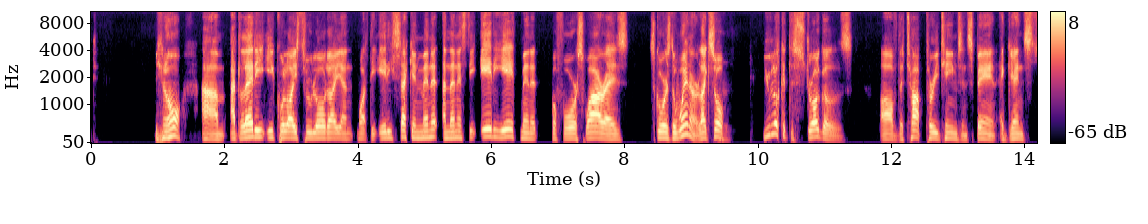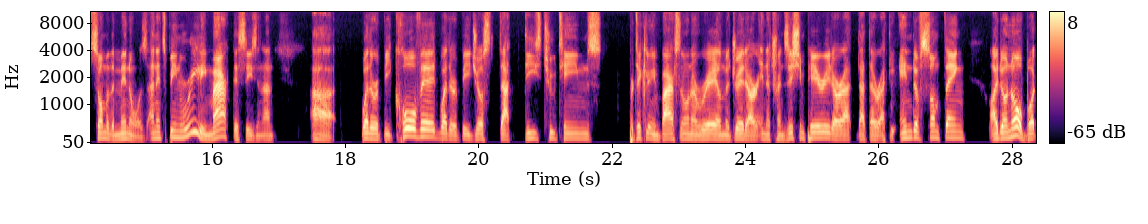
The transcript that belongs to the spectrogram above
You know, um, Atleti equalized through Lodi and what the 82nd minute, and then it's the 88th minute before Suarez scores the winner. Like so, mm-hmm. you look at the struggles of the top three teams in Spain against some of the minnows, and it's been really marked this season. And uh, whether it be COVID, whether it be just that these two teams particularly in Barcelona, Real Madrid, are in a transition period or at, that they're at the end of something. I don't know, but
